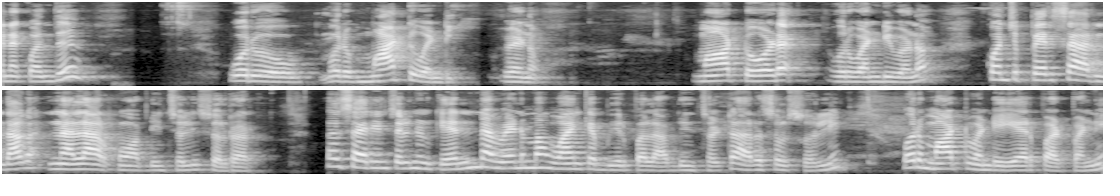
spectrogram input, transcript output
எனக்கு வந்து ஒரு ஒரு மாட்டு வண்டி வேணும். மாட்டோட ஒரு வண்டி வேணும். கொஞ்சம் பெருசாக இருந்தால் நல்லாயிருக்கும் அப்படின்னு சொல்லி சொல்கிறார் சரின்னு சொல்லி உனக்கு என்ன வேணுமோ வாங்கிக்க பீர்பால் அப்படின்னு சொல்லிட்டு அரசல் சொல்லி ஒரு மாட்டு வண்டியை ஏற்பாடு பண்ணி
